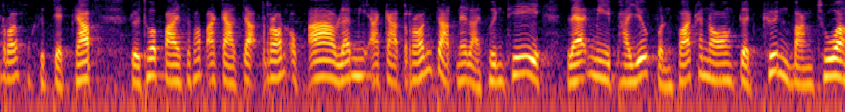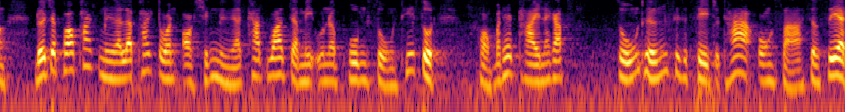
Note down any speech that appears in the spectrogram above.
2567 ครับ โดยทั่วไปสภาพอากาศจะร้อนอบอ้าว และมีอากาศร้อนจัดในหลายพื้นที่ และมีพายุฝนฟ้าขนองเกิดขึ้นบางช่วง โดยเฉพาะภาคเหนือและภาคตะวันออกเฉียงเหนือคาดว่าจะมีอุณหภูมิสูงที่สุดของประเทศไทยนะครับ สูงถึง 44.5 องศาเซลเซียส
